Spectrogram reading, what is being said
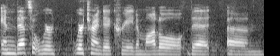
and that's what we're we're trying to create a model that um,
